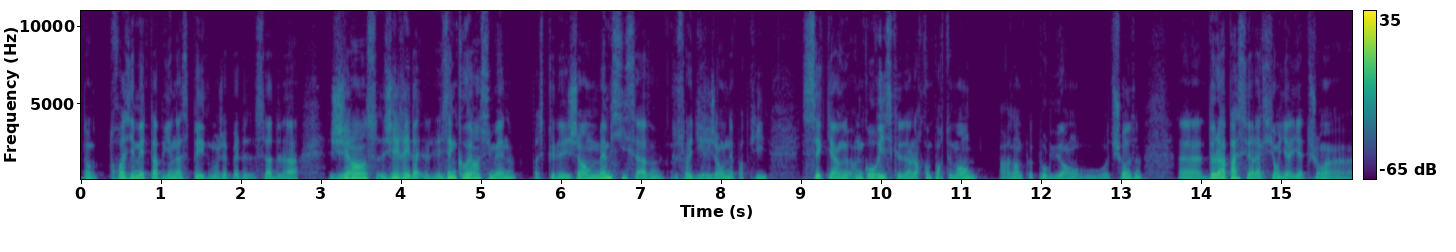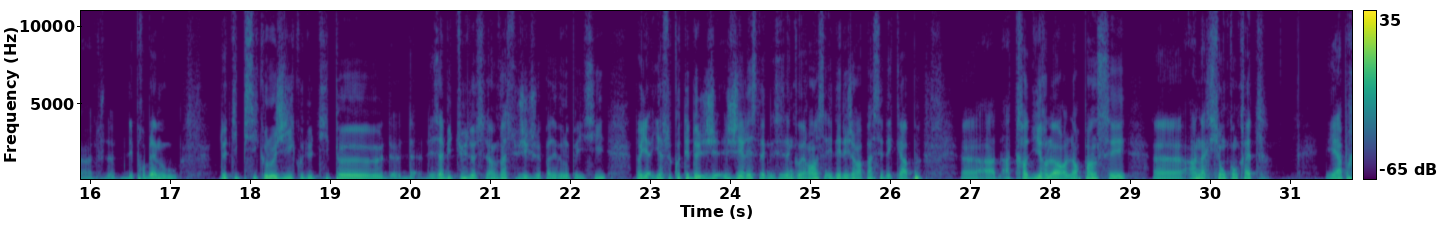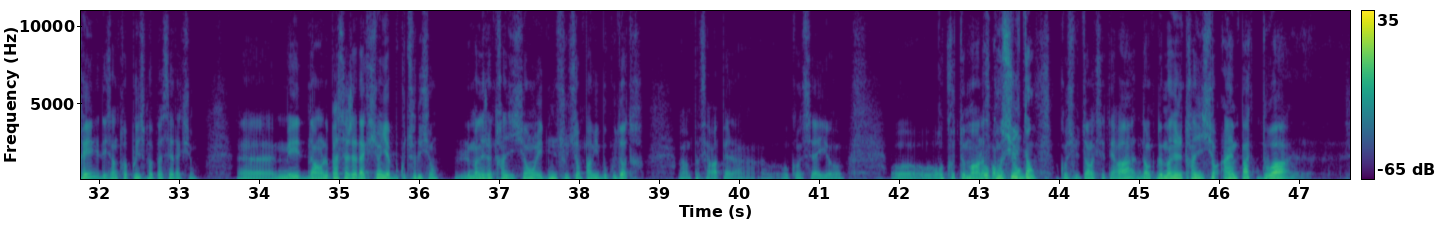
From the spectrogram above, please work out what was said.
Donc, troisième étape, il y a un aspect, moi j'appelle ça de la gérance, gérer les incohérences humaines, parce que les gens, même s'ils savent, que ce soit les dirigeants ou n'importe qui, c'est qu'il y a un gros risque dans leur comportement, par exemple polluant ou autre chose. Euh, de là à passer à l'action, il y, a- toujours des problèmes de type psychologique ou de type euh, de- de- des habitudes. C'est un vaste sujet que je ne vais pas développer ici. Donc il y a- ce côté de gé- gérer ces, ces incohérences, aider les gens à passer des caps, euh, à, traduire leurs leur pensées en actions concrètes. Et après, les entreprises peuvent passer à l'action. Mais dans le passage à l'action, il y a beaucoup de solutions. Le management de transition est une solution parmi beaucoup d'autres. On peut faire appel à- au conseil, au, recrutement, à la Aux formation, consultants aux consultants, etc. Donc le management de transition à impact doit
